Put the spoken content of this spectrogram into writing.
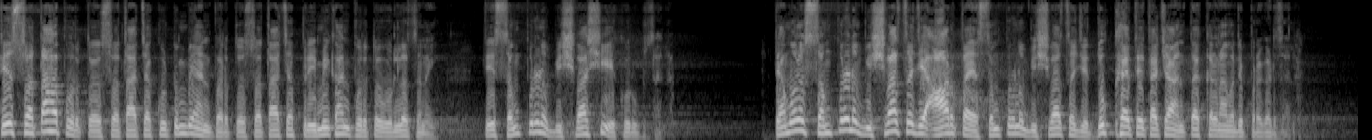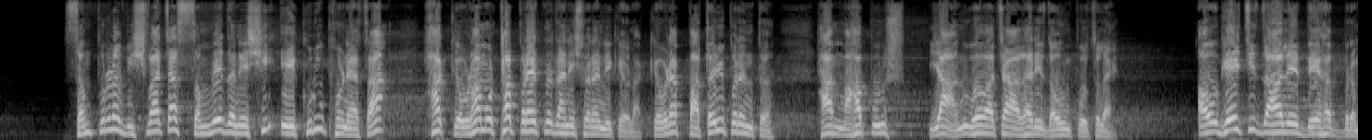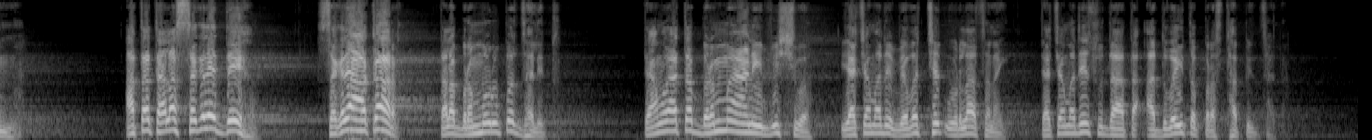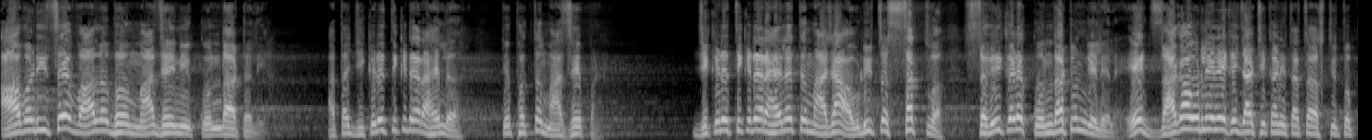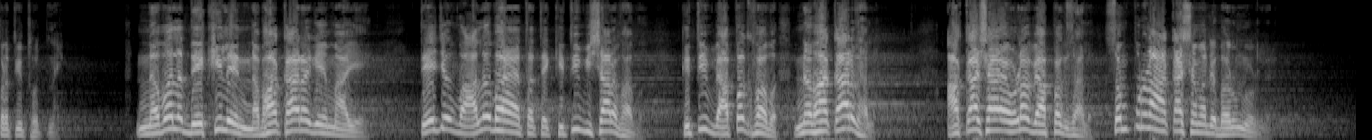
ते स्वतः पुरतं स्वतःच्या कुटुंबियांपुरतं स्वतःच्या प्रेमिकांपुरतं उरलंच नाही. ते संपूर्ण विश्वाशी एकरूप झालं. त्यामुळं संपूर्ण विश्वाचं जे आर्त आहे संपूर्ण विश्वाचं जे दुःख आहे ते त्याच्या अंतःकरणामध्ये प्रगट झालं. संपूर्ण विश्वाच्या संवेदनेशी एकरूप होण्याचा हा केवढा मोठा प्रयत्न दानेश्वरांनी केला केवढ्या पातळीपर्यंत हा महापुरुष या अनुभवाच्या आधारे जाऊन पोचलाय. अवघेची झाले देह ब्रह्म. आता त्याला सगळे देह सगळे आकार त्याला ब्रह्मरूपच झालेत. त्यामुळे आता ब्रह्म आणि विश्व याच्यामध्ये व्यवच्छेद उरलाच नाही. त्याच्यामध्ये सुद्धा आता अद्वैत प्रस्थापित झालं. आवडीचे वालभ माझेनी कोंदाटले आता जिकडे तिकडे राहिलं ते फक्त माझे पण. जिकडे तिकडे राहिलं ते माझ्या आवडीचं सत्व सगळीकडे कोंदाटून गेलेलं आहे. एक जागा उरली नाही की ज्या ठिकाणी त्याचं अस्तित्व प्रतीत होत नाही. नवल देखिले नभाकार गे माये. ते जे वालभ आहे आता ते किती विशाल व्हावं किती व्यापक व्हावं नभाकार झालं. आकाशा एवढं व्यापक झालं. संपूर्ण आकाशामध्ये भरून उरलं.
